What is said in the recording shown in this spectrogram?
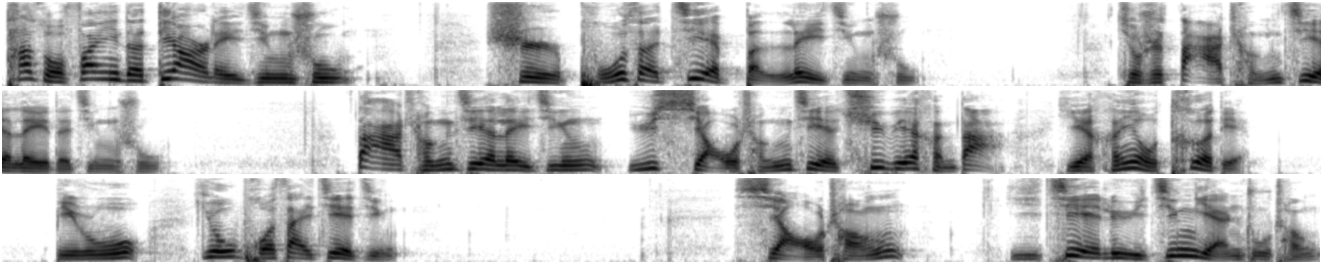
他所翻译的第二类经书是菩萨戒本类经书，就是大乘戒类的经书。大乘戒类经与小乘戒区别很大，也很有特点。比如《优婆塞戒经》，小乘以戒律精严著称，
